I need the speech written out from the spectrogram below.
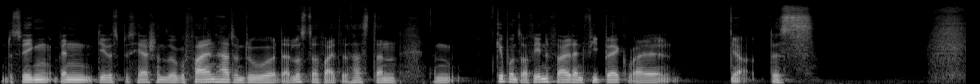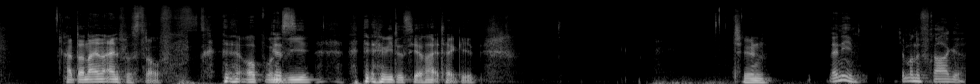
Und deswegen, wenn dir das bisher schon so gefallen hat und du da Lust auf weiteres hast, dann, dann gib uns auf jeden Fall dein Feedback, weil ja, das hat dann einen Einfluss drauf, ob und yes. wie, wie das hier weitergeht. Schön. Lenny, ich habe mal eine Frage.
